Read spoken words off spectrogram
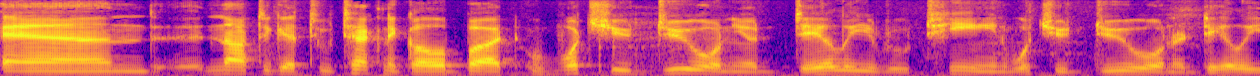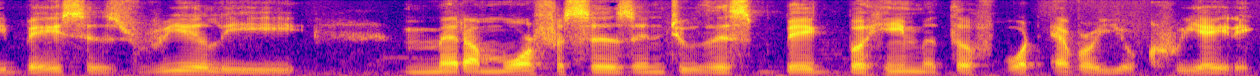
And not to get too technical, but what you do on your daily routine, what you do on a daily basis, really metamorphoses into this big behemoth of whatever you're creating.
